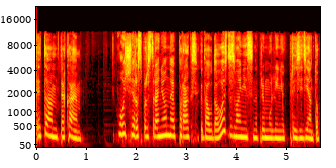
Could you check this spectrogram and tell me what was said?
это такая очень распространенная практика, когда удалось дозвониться на прямую линию к президенту,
